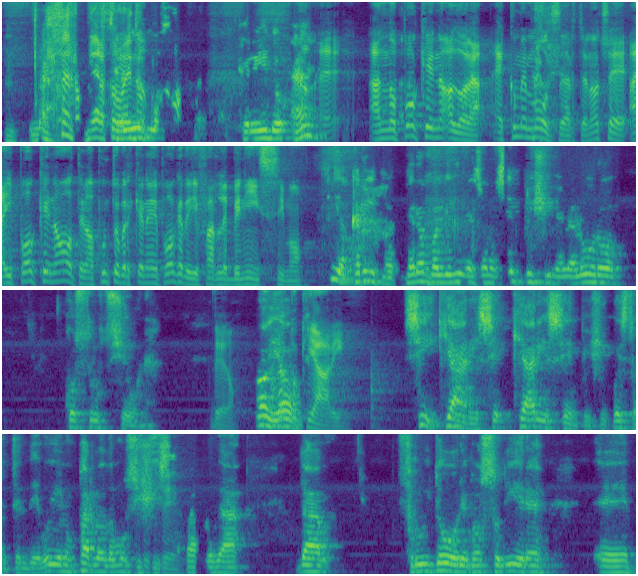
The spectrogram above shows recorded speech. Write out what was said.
Roberto, credo, credo eh? Eh, hanno poche no- allora è come Mozart no? cioè hai poche note ma appunto perché ne hai poche devi farle benissimo sì ho capito però voglio dire sono semplici nella loro costruzione vero Poi, molto oh, chiari sì chiari, se, chiari, e semplici questo intendevo io non parlo da musicista sì, sì. parlo da, da, fruitore posso dire eh,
